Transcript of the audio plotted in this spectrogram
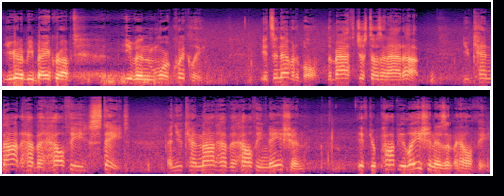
you're going to be bankrupt even more quickly. It's inevitable. The math just doesn't add up. You cannot have a healthy state and you cannot have a healthy nation if your population isn't healthy.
